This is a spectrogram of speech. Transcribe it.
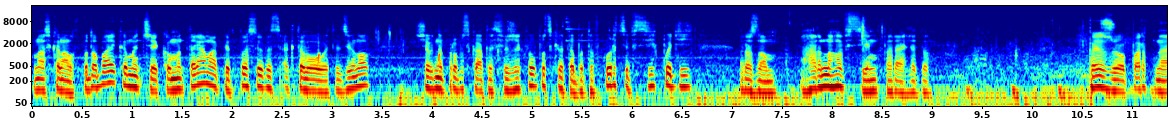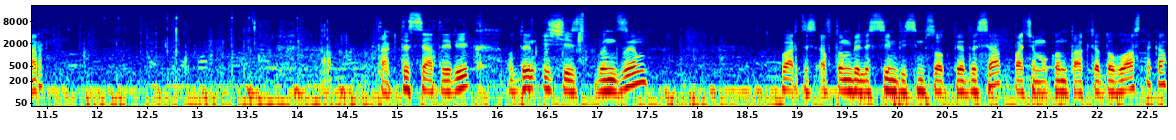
наш канал вподобайками чи коментарями, підписуйтесь, активовуйте дзвінок, щоб не пропускати свіжих випусків та бути в курсі всіх подій разом. Гарного всім перегляду. Peugeot партнер Так, 10 рік, 1,6 бензин. Вартість автомобіля 7850. Бачимо контакти до власника.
